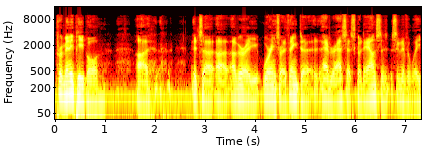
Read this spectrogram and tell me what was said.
for many people, uh, it's a, a, a, very worrying sort of thing to have your assets go down significantly,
